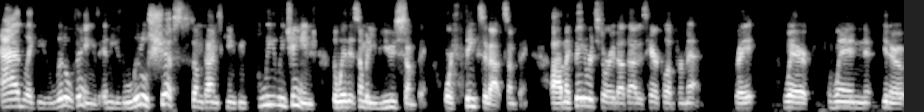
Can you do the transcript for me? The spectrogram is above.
add like these little things and these little shifts sometimes can completely change the way that somebody views something or thinks about something. Uh, my favorite story about that is Hair Club for Men, right? Where when, you know,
